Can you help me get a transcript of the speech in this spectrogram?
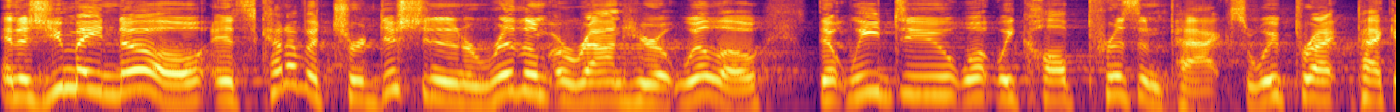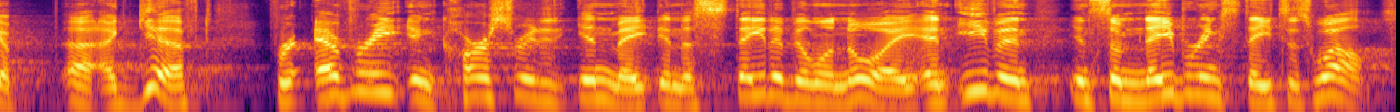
And as you may know, it's kind of a tradition and a rhythm around here at Willow that we do what we call prison packs. So we pack a, a gift for every incarcerated inmate in the state of Illinois and even in some neighboring states as well.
